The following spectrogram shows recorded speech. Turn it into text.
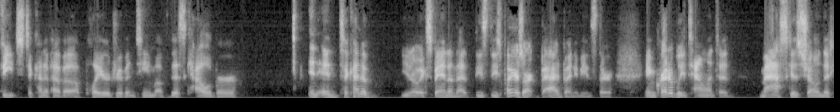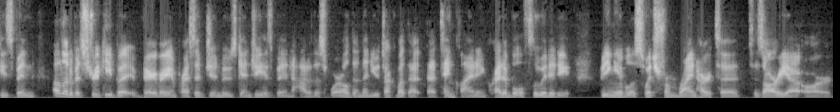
feat to kind of have a, a player driven team of this caliber and and to kind of you know expand on that. These these players aren't bad by any means. They're incredibly talented. Mask has shown that he's been a little bit streaky, but very, very impressive. Jinmu's Genji has been out of this world. And then you talk about that that tank line, incredible fluidity, being able to switch from Reinhardt to, to Zarya or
